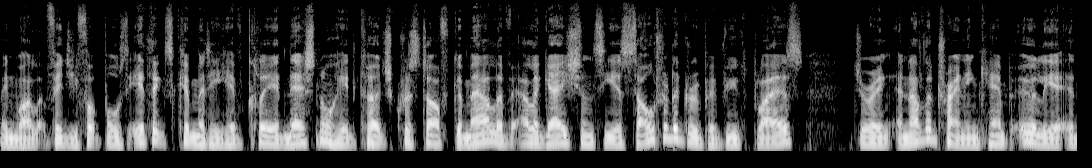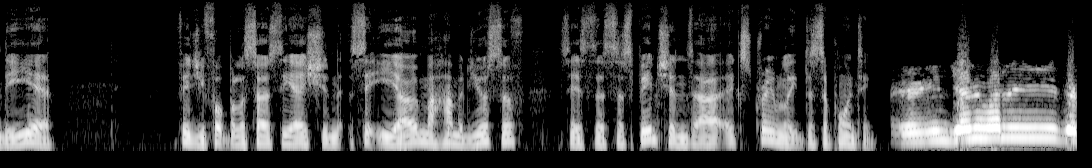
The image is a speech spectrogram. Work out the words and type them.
Meanwhile, Fiji Football's Ethics Committee have cleared national head coach Christophe Gamel of allegations he assaulted a group of youth players during another training camp earlier in the year. Fiji Football Association CEO Mohammed Yusuf says the suspensions are extremely disappointing. In January, the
